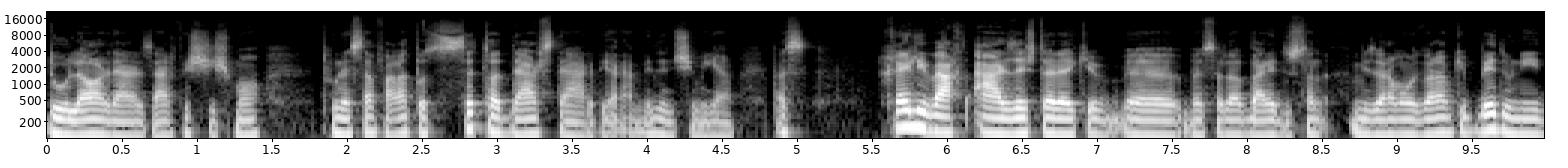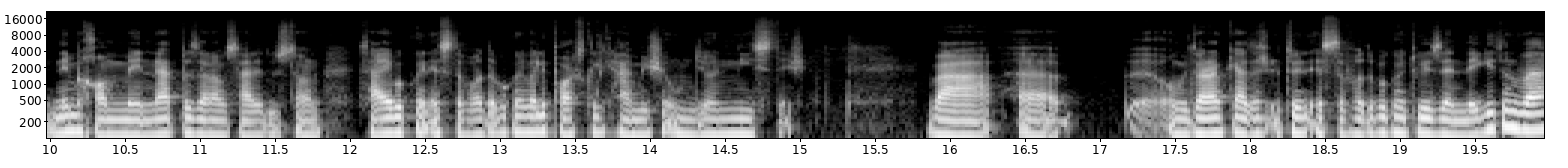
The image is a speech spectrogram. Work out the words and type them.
دلار در ظرف 6 ماه تونستم فقط با سه تا درس در بیارم. می‌دونی چی میگم؟ پس خیلی وقت ارزش داره که به برای دوستان می‌ذارم. امیدوارم که بدونید نمی‌خوام منت بذارم سر دوستان. سعی بکنید استفاده بکنید ولی پارس کلیک همیشه اونجا نیستش. و امیدوارم که ازش بتونید استفاده بکنید توی زندگیتون و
